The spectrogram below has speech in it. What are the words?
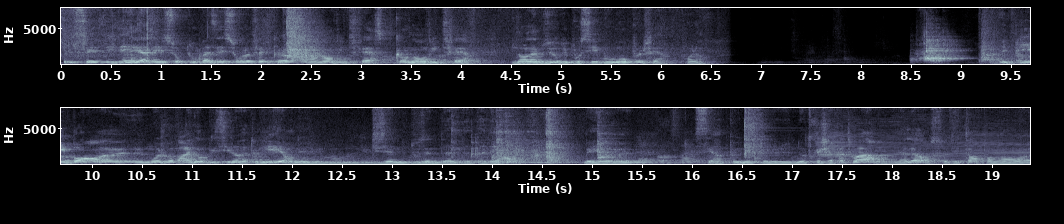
C'est l'idée, elle est surtout basée sur le fait qu'on a envie de faire ce qu'on a envie de faire, dans la mesure du possible où on peut le faire. Voilà. Et puis bon, euh, moi je vois par exemple ici dans l'atelier, on est une dizaine, une douzaine d'a- d'adhérents, mais euh, c'est un peu notre, notre échappatoire. On est là, on se détend pendant, euh,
